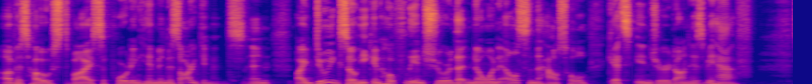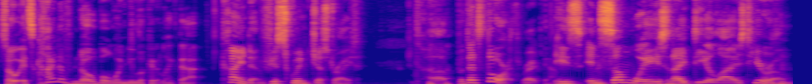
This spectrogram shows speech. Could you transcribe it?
of his host by supporting him in his arguments, and by doing so, he can hopefully ensure that no one else in the household gets injured on his behalf. So it's kind of noble when you look at it like that. Kind of, if you squint just right. Uh, but that's Thorth, right? He's in some ways an idealized hero.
